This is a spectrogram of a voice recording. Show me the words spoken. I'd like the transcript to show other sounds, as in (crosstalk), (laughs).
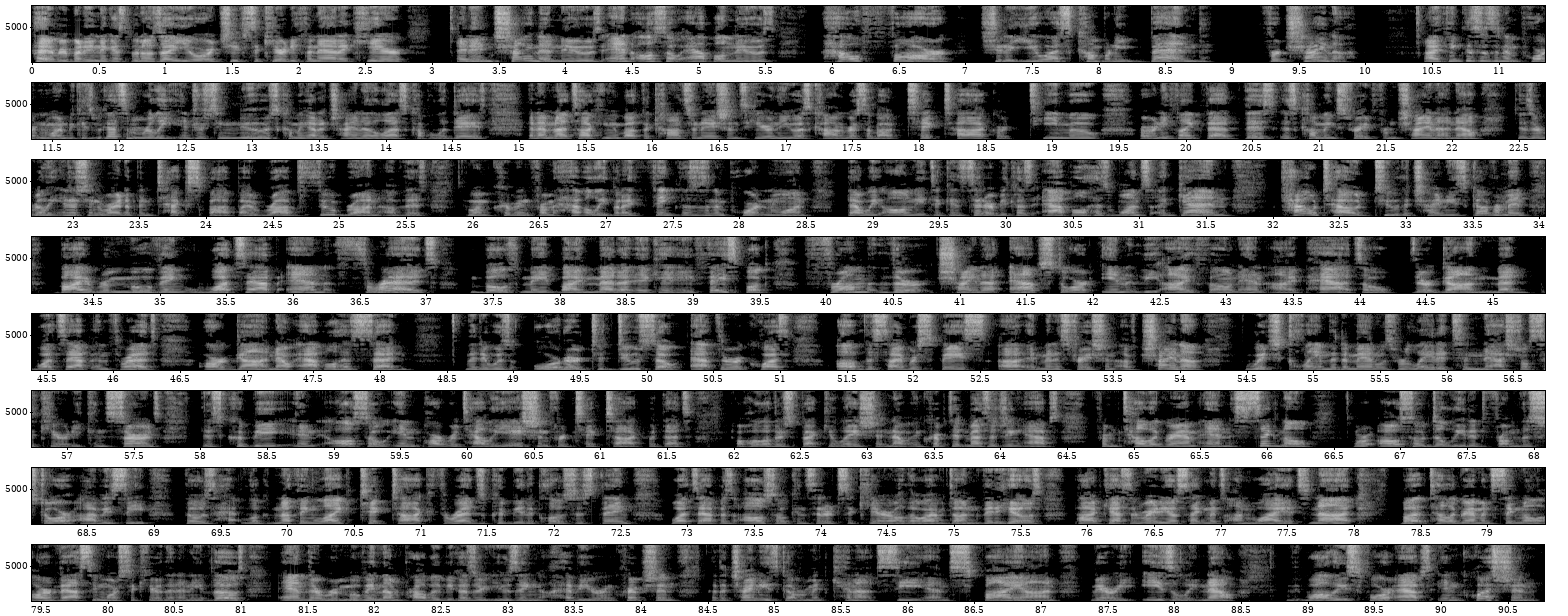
Hey everybody, Nick Espinosa, your chief security fanatic here. And in China news and also Apple news, how far should a US company bend for China? I think this is an important one because we got some really interesting news coming out of China the last couple of days. And I'm not talking about the consternations here in the US Congress about TikTok or Temu or anything like that. This is coming straight from China. Now, there's a really interesting write-up in TechSpot by Rob Thubron of this, who I'm cribbing from heavily, but I think this is an important one that we all need to consider because Apple has once again kowtowed to the Chinese government by removing WhatsApp and Threads, both made by Meta, aka Facebook, from their China App Store in the iPhone and iPad. So they're gone. Med WhatsApp and Threads are gone. Now, Apple has said that it was ordered to do so at the request of the Cyberspace uh, Administration of China, which claimed the demand was related to national security concerns. This could be in, also in part retaliation for TikTok, but that's a whole other speculation. Now, encrypted messaging apps from Telegram and Signal were also deleted from the store. Obviously, those look nothing like TikTok. Threads could be the closest thing. WhatsApp is also considered secure, although I've done (laughs) videos, podcasts, and radio segments on why it's not. But Telegram and Signal are vastly more secure than any of those, and they're removing them probably because they're using heavier encryption that the Chinese government cannot see and spy on very easily. Now, while these four apps in question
